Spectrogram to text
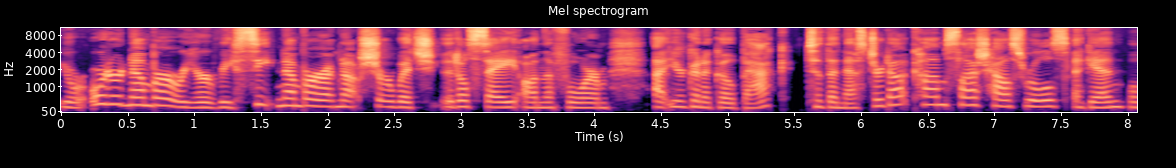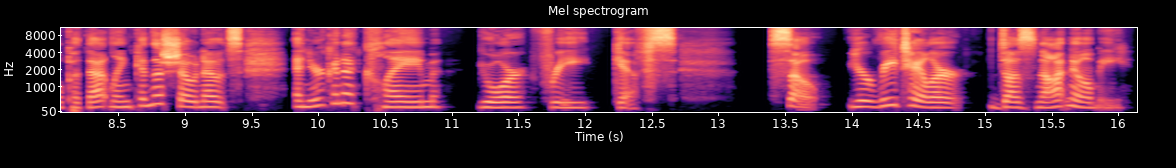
your order number or your receipt number. I'm not sure which it'll say on the form. Uh, you're going to go back to thenester.com slash house rules. Again, we'll put that link in the show notes and you're going to claim your free gifts. So your retailer does not know me.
